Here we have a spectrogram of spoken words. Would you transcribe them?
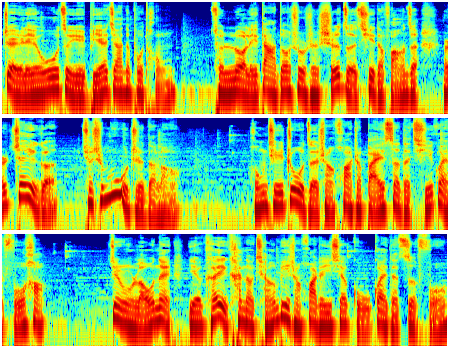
这里屋子与别家的不同，村落里大多数是石子砌的房子，而这个……”却是木质的楼，红漆柱子上画着白色的奇怪符号。进入楼内，也可以看到墙壁上画着一些古怪的字符。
